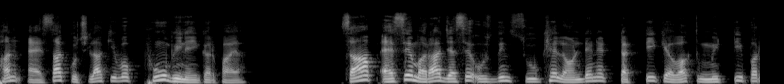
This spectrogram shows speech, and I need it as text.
फन ऐसा कुचला कि वो फू भी नहीं कर पाया। सांप ऐसे मरा जैसे उस दिन सूखे लौंडे ने टट्टी के वक्त मिट्टी पर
